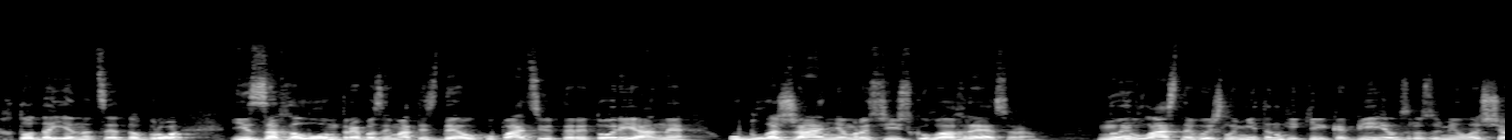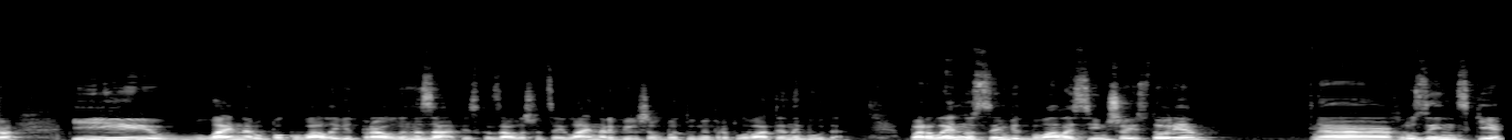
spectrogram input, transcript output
хто дає на це добро. І загалом треба займатися деокупацією території, а не ублажанням російського агресора. Ну і власне вийшли мітинги, кілька бійок, зрозуміло, що. І лайнер упакували, відправили назад. І сказали, що цей лайнер більше в Батумі припливати не буде. Паралельно з цим відбувалася інша історія. Е, грузинські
